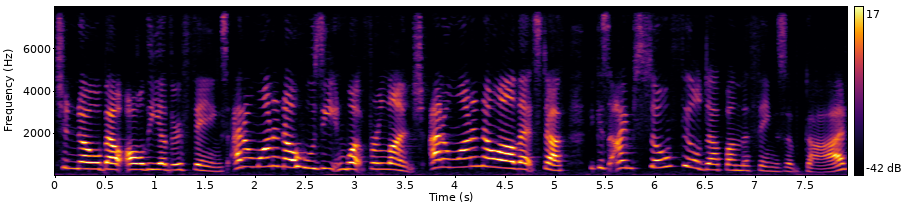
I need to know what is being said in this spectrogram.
to know about all the other things. I don't want to know who's eating what for lunch. I don't want to know all that stuff because I'm so filled up on the things of God.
